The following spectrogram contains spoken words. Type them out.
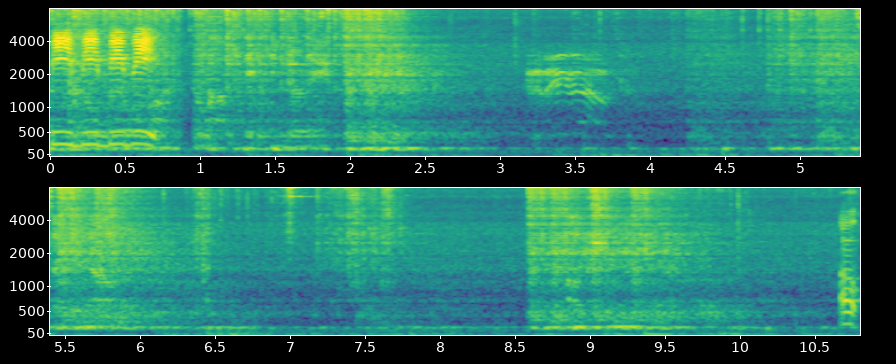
B, B, B, B. Come on, they can donate. Second now. I'll shoot you. Oh,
